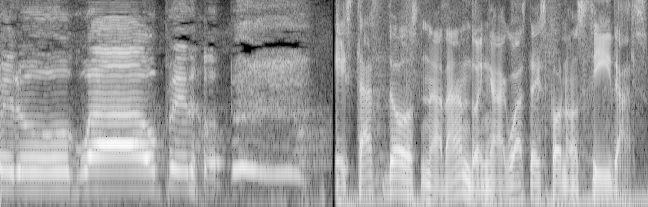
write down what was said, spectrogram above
Pero, wow, pero... Estas dos nadando en aguas desconocidas.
